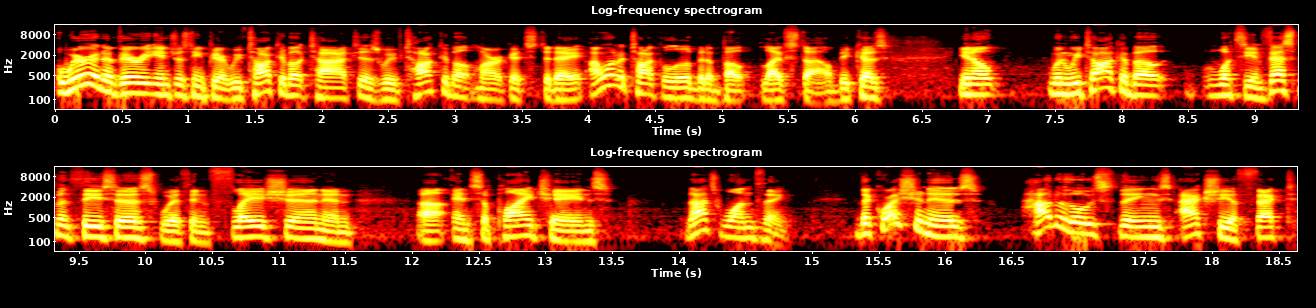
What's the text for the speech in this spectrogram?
we're in a very interesting period. We've talked about taxes, we've talked about markets today. I want to talk a little bit about lifestyle because, you know, when we talk about what's the investment thesis with inflation and uh, and supply chains, that's one thing. The question is, how do those things actually affect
